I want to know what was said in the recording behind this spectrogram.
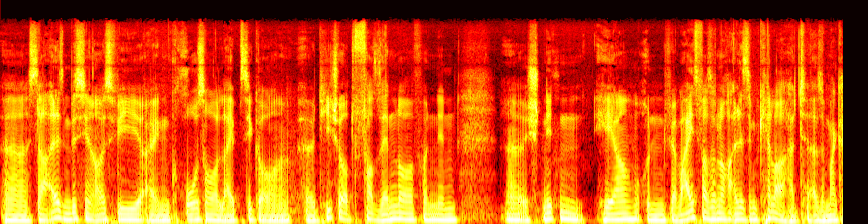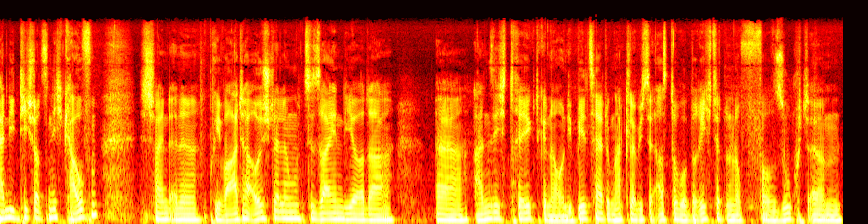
Äh, sah alles ein bisschen aus wie ein großer Leipziger äh, T-Shirt-Versender von den äh, Schnitten her und wer weiß, was er noch alles im Keller hat. Also man kann die T-Shirts nicht kaufen. Es scheint eine private Ausstellung zu sein, die er da äh, an sich trägt. Genau, und die Bildzeitung hat, glaube ich, zuerst darüber berichtet und auch versucht, ähm,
